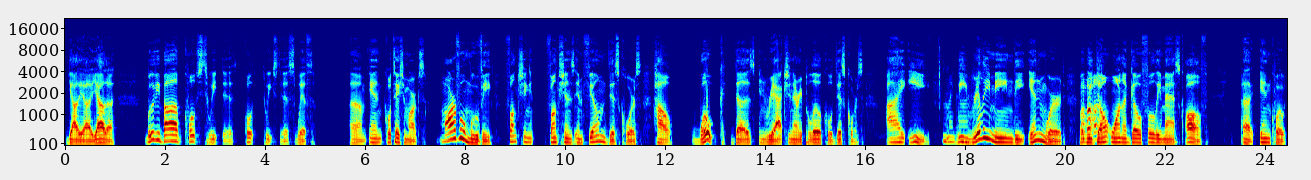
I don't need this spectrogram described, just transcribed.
yada yada yada. Movie Bob quotes tweet this quote tweets this with um in quotation marks Marvel movie function functions in film discourse how woke does in reactionary political discourse, i.e., oh we really mean the N word, but we don't want to go fully mask off. Uh, end quote.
